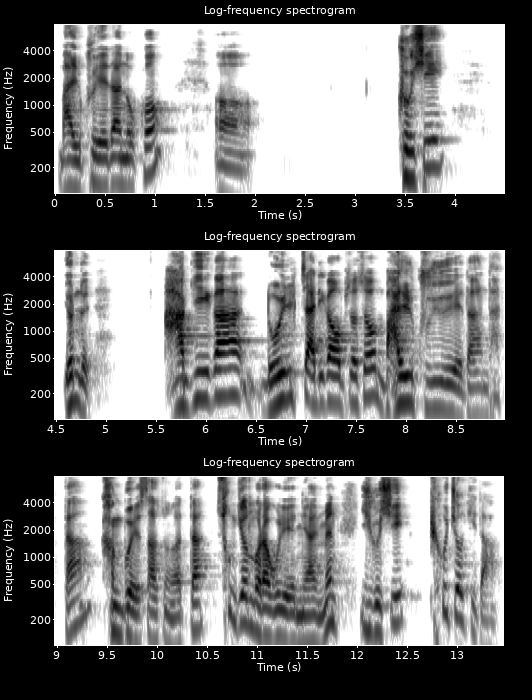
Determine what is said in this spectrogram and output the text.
말 구유에다 놓고 어 그것이 여러분들 아기가 놓일 자리가 없어서 말 구유에다 놨다 강보에 싸서 놨다 성경 뭐라고 그랬냐면 이것이 표적이다.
